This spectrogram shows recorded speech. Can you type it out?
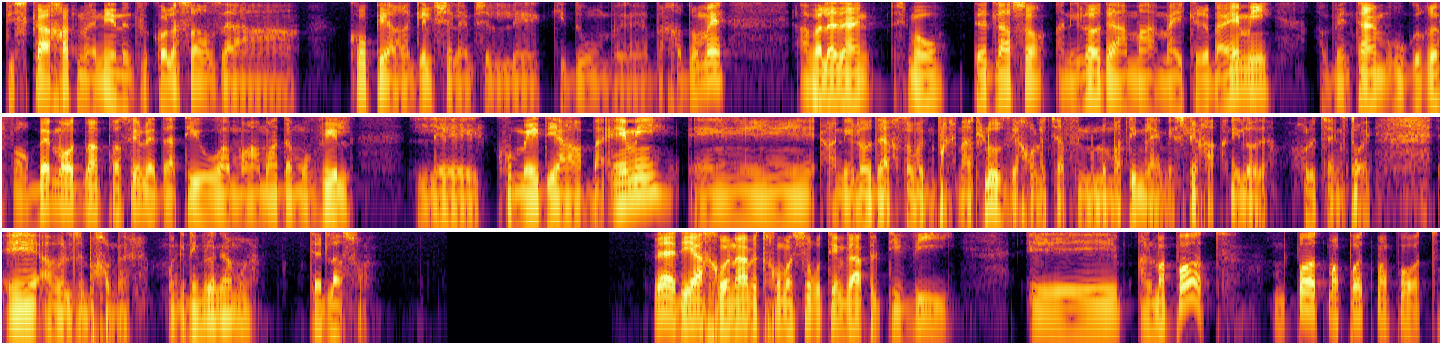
פסקה אחת מעניינת וכל השאר זה הקופי הרגיל שלהם של אה, קידום וכדומה, אבל עדיין, שמעו, טד לסו, אני לא יודע מה, מה יקרה באמי, אבל בינתיים הוא גורף הרבה מאוד מהפרסים, לדעתי הוא המועמד המוביל. לקומדיה באמי, אה, אני לא יודע איך זה עובד מבחינת לו"ז, יכול להיות שאפילו לא מתאים לאמי, סליחה, אני לא יודע, יכול להיות שאני טועה, אה, אבל זה בכל מקרה, מגניב לגמרי, תד לעשו. והידיעה האחרונה בתחום השירותים ואפל TV, אה, על מפות, מפות, מפות, מפות.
